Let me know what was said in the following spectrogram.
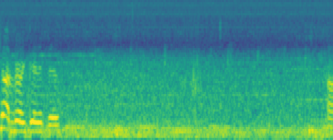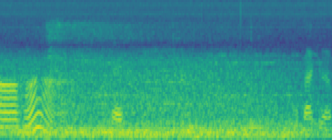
Not very good at this. Uh huh. Okay. Back it up.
